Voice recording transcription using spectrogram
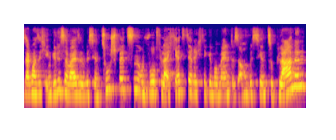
sagt man, sich in gewisser Weise ein bisschen zuspitzen und wo vielleicht jetzt der richtige Moment ist, auch ein bisschen zu planen.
